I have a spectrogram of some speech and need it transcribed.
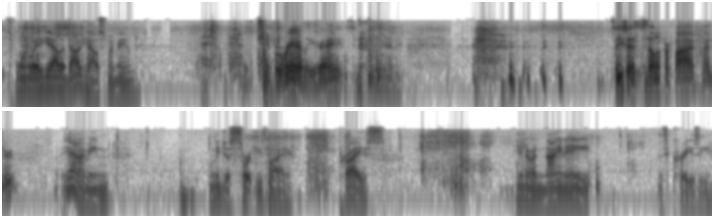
It's one way to get out of the doghouse, my man. Temporarily, right? so you said it's selling for five hundred? Yeah, I mean, let me just sort these by price. You know, a nine eight is crazy.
